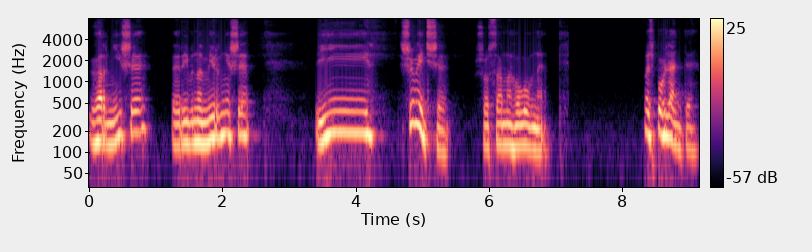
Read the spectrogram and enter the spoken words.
гарніше, рівномірніше і швидше, що саме головне. Ось погляньте,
